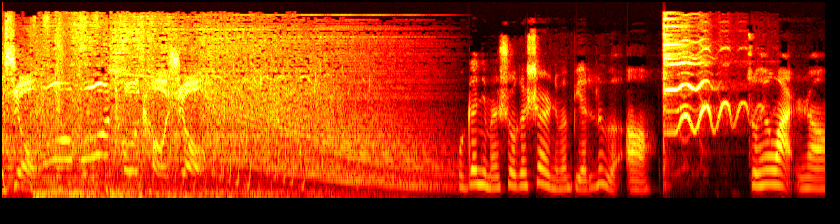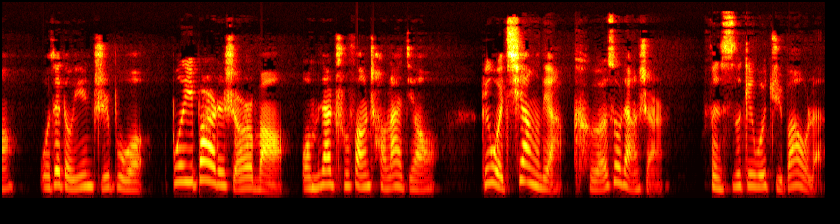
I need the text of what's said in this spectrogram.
口秀，波波脱口秀。我跟你们说个事儿，你们别乐啊。昨天晚上我在抖音直播，播一半的时候吧，我们家厨房炒辣椒，给我呛的呀，咳嗽两声，粉丝给我举报了，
